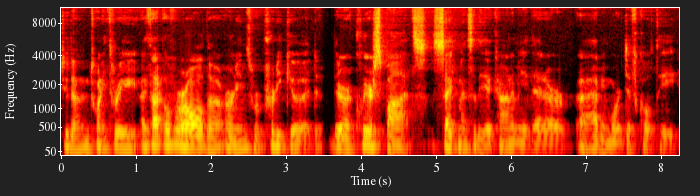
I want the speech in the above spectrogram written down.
2023, I thought overall the earnings were pretty good. There are clear spots, segments of the economy that are uh, having more difficulty.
